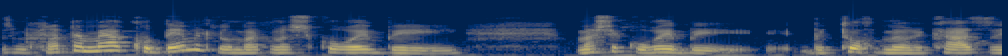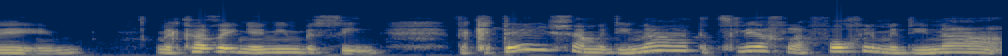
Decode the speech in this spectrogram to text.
זה מבחינת המאה הקודמת לעומת מה שקורה ב... מה שקורה ב, בתוך מרכז, מרכז העניינים בסין. וכדי שהמדינה תצליח להפוך למדינה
